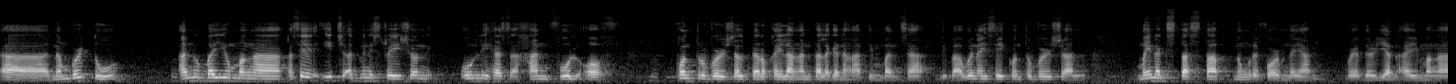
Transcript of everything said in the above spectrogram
Uh, number two, ano ba yung mga, kasi each administration only has a handful of controversial pero kailangan talaga ng ating bansa, 'di ba? When I say controversial, may nagsta-stop nung reform na 'yan, whether 'yan ay mga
